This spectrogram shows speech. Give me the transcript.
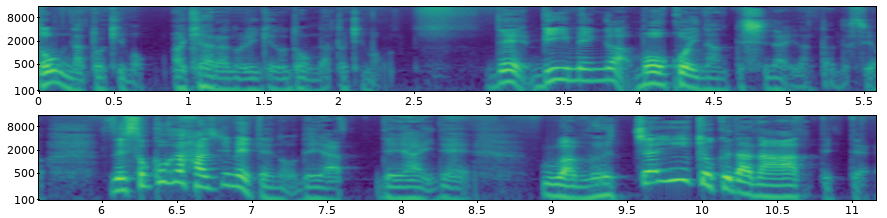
どんな時も、牧原のりきのどんな時も。で、B 面がもう恋なんてしないだったんですよ。で、そこが初めての出会出会いで、うわ、むっちゃいい曲だなって言って。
